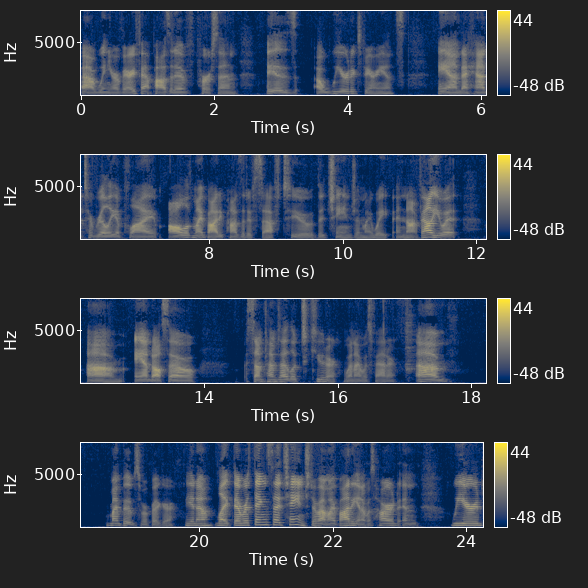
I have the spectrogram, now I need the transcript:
uh, when you're a very fat positive person is a weird experience and I had to really apply all of my body positive stuff to the change in my weight and not value it. Um, and also, sometimes I looked cuter when I was fatter. Um, my boobs were bigger, you know? Like there were things that changed about my body and it was hard and weird.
